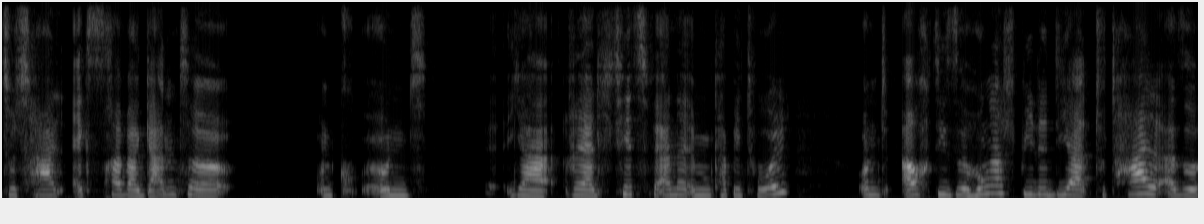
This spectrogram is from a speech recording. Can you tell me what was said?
total extravagante und, und ja, realitätsferne im Kapitol. Und auch diese Hungerspiele, die ja total, also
